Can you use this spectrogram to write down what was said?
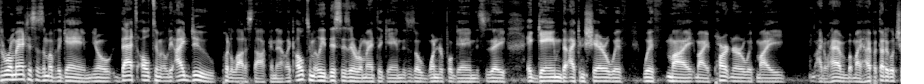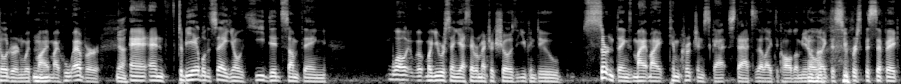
the romanticism of the game. You know, that's ultimately I do put a lot of stock in that. Like ultimately, this is a romantic game. This is a wonderful game. This is a a game that I can share with with my my partner, with my I don't have, but my hypothetical children, with my mm-hmm. my whoever. Yeah. And and to be able to say, you know, he did something well, what you were saying, yes, sabermetric shows that you can do certain things. My my Tim Kurkjian scat, stats, as I like to call them, you know, uh-huh. like the super specific.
